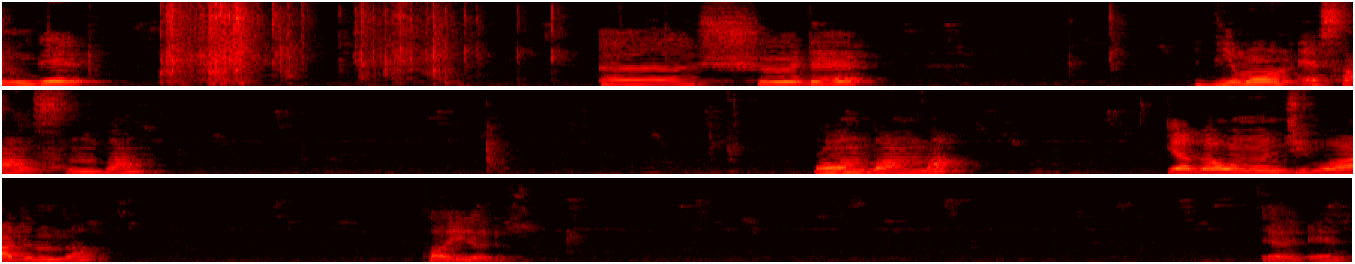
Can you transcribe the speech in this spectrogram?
Şimdi eee, şöyle limon esansından 10 damla ya da onun civarında koyuyoruz. Böyle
